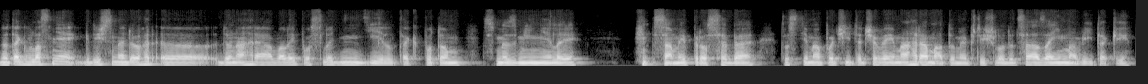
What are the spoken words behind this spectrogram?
no tak vlastně, když jsme do, donahrávali poslední díl, tak potom jsme zmínili sami pro sebe to s těma počítačovými hrama. To mi přišlo docela zajímavý taky.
